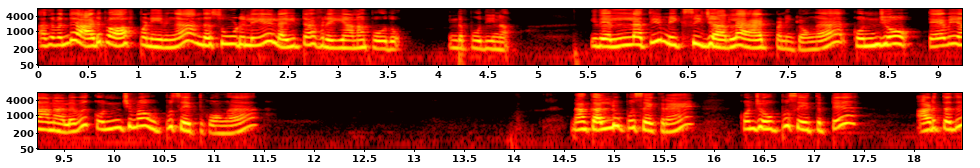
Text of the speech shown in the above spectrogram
அதை வந்து அடுப்பை ஆஃப் பண்ணிடுங்க அந்த சூடுலேயே லைட்டாக ஃப்ரை ஆனால் போதும். இந்த புதினா. இது எல்லாத்தையும் மிக்ஸி ஜாரில் ஆட் பண்ணிக்கோங்க. கொஞ்சம் தேவையான அளவு கொஞ்சமாக உப்பு சேர்த்துக்கோங்க. நான் கல் உப்பு சேர்க்குறேன். கொஞ்சம் உப்பு சேர்த்துட்டு அடுத்தது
